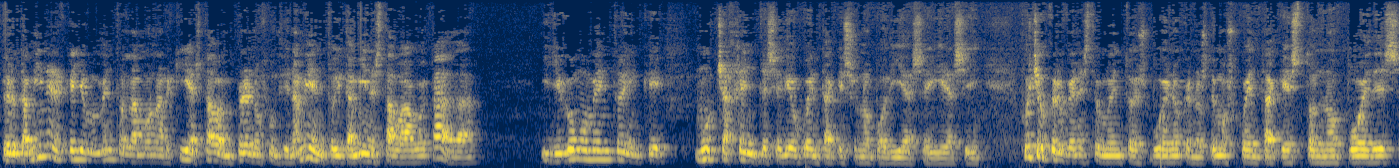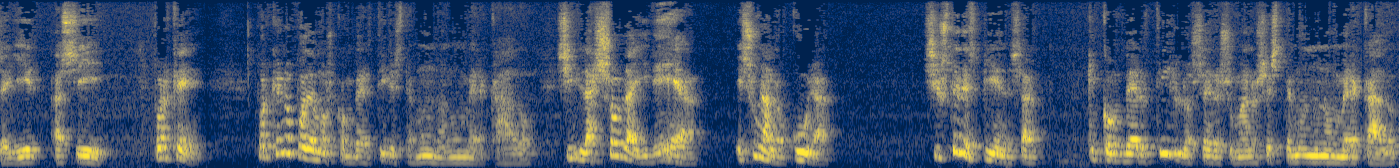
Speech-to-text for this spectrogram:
pero también en aquellos momentos la monarquía estaba en pleno funcionamiento y también estaba agotada. Y llegó un momento en que mucha gente se dio cuenta que eso no podía seguir así. Pues yo creo que en este momento es bueno que nos demos cuenta que esto no puede seguir así. ¿Por qué? ¿Por qué no podemos convertir este mundo en un mercado? Si la sola idea es una locura, si ustedes piensan que convertir los seres humanos este mundo en un mercado,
